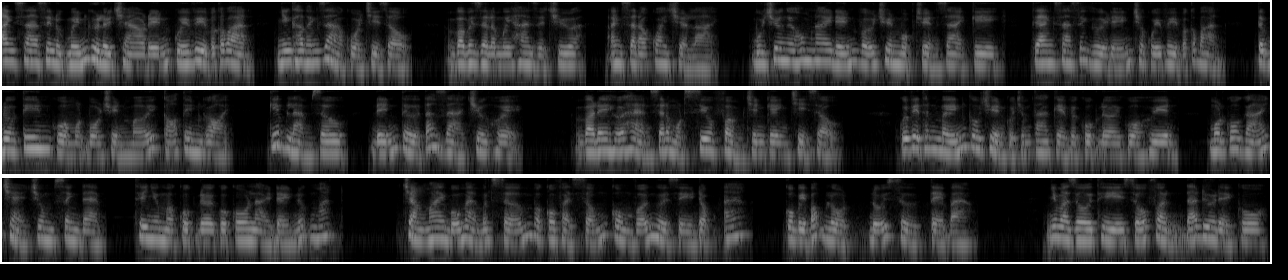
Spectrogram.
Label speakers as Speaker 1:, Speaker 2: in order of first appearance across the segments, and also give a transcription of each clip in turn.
Speaker 1: Anh Sa xin được mến gửi lời chào đến quý vị và các bạn, những khán thính giả của Chị Dậu. Và bây giờ là 12 giờ trưa, anh Sa đã quay trở lại. Buổi trưa ngày hôm nay đến với chuyên mục chuyện dài kỳ, thì anh Sa sẽ gửi đến cho quý vị và các bạn tập đầu tiên của một bộ truyện mới có tên gọi Kiếp làm dâu đến từ tác giả Trương Huệ. Và đây hứa hẹn sẽ là một siêu phẩm trên kênh Chị Dậu. Quý vị thân mến, câu chuyện của chúng ta kể về cuộc đời của Huyền, một cô gái trẻ trung xinh đẹp, thế nhưng mà cuộc đời của cô lại đầy nước mắt. Chẳng may bố mẹ mất sớm và cô phải sống cùng với người gì độc ác. Cô bị bóc lột, đối xử tệ bạc. Nhưng mà rồi thì số phận đã đưa đẩy cô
